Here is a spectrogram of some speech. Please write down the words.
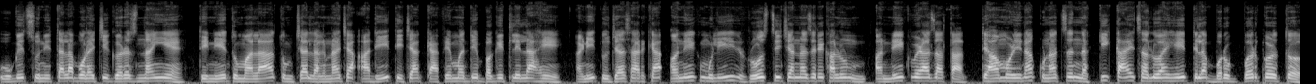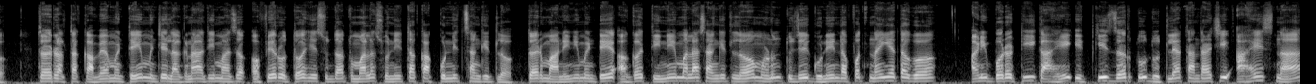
उगीच सुनीताला बोलायची गरज नाहीये. तिने तुम्हाला तुमच्या लग्नाच्या आधी तिच्या कॅफेमध्ये बघितलेलं आहे आणि तुझ्यासारख्या अनेक मुली रोज तिच्या नजरेखालून अनेक वेळा जातात. त्यामुळे ना कुणाचं नक्की काय चालू आहे हे तिला बरोबर कळतं. तर आता काव्या म्हणते म्हणजे लग्नाआधी माझं अफेअर होतं हे सुद्धा तुम्हाला सुनीता काकूंनीच सांगितलं. तर मानिनी म्हणते अगं तिने मला सांगितलं म्हणून तुझे गुन्हे नफत नाही येत अगं. आणि बरं ठीक आहे इतकी जर तू धुतल्या तांदळाची आहेस ना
